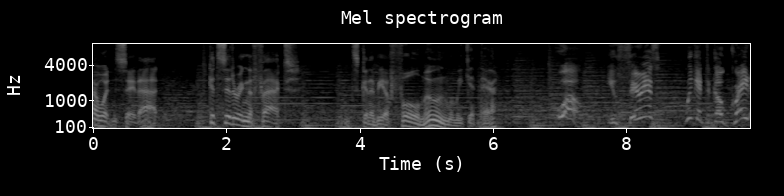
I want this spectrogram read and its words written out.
I wouldn't say that. Considering the fact it's gonna be a full moon when we get there. Whoa! You serious? We get to go great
